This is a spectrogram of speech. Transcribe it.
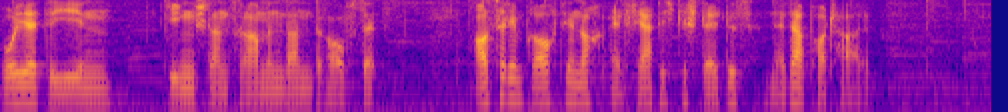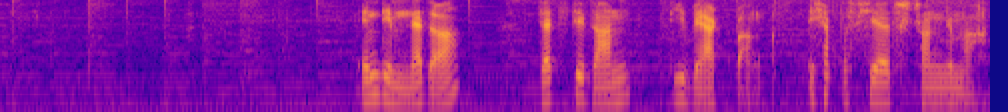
wo ihr den Gegenstandsrahmen dann draufsetzt. Außerdem braucht ihr noch ein fertiggestelltes Nether-Portal. In dem Nether setzt ihr dann die Werkbank. Ich habe das hier jetzt schon gemacht.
